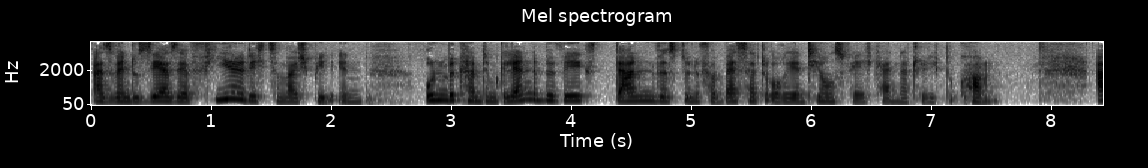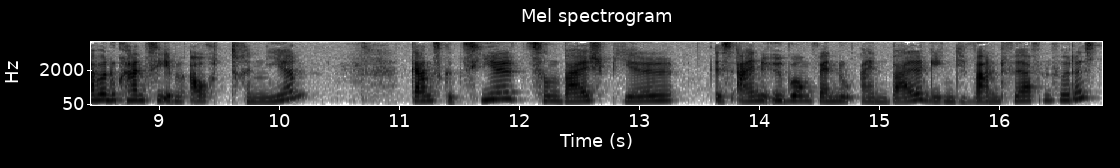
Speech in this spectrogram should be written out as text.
also wenn du sehr, sehr viel dich zum Beispiel in unbekanntem Gelände bewegst, dann wirst du eine verbesserte Orientierungsfähigkeit natürlich bekommen. Aber du kannst sie eben auch trainieren, ganz gezielt. Zum Beispiel ist eine Übung, wenn du einen Ball gegen die Wand werfen würdest,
